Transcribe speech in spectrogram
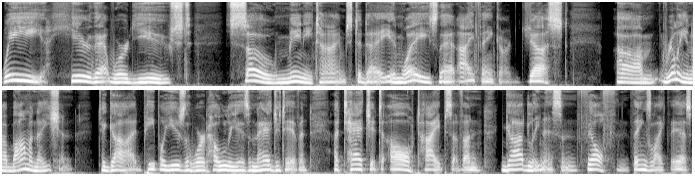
we hear that word used so many times today in ways that I think are just um, really an abomination to God. People use the word holy as an adjective and attach it to all types of ungodliness and filth and things like this.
